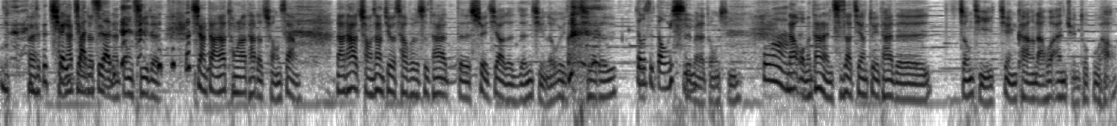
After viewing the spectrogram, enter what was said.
其他家都堆满了东西的巷道，然后通到他的床上，然后他的床上就差不多是他的睡觉的人形的位置，其他都 都是东西，堆满了东西。哇！那我们当然知道这样对他的。整体健康然后安全都不好。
